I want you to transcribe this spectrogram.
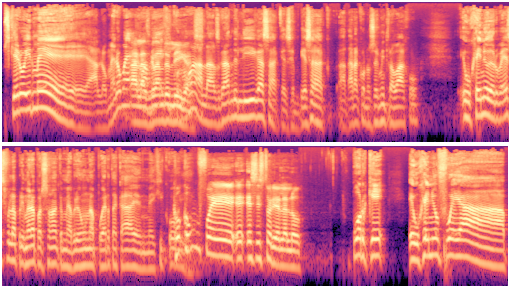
pues quiero irme a lo mero mero, A las grandes México, ¿no? ligas. A las grandes ligas, a que se empiece a, a dar a conocer mi trabajo. Eugenio Derbez fue la primera persona que me abrió una puerta acá en México. ¿Cómo, y- cómo fue e- esa historia, Lalo? porque Eugenio fue a,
